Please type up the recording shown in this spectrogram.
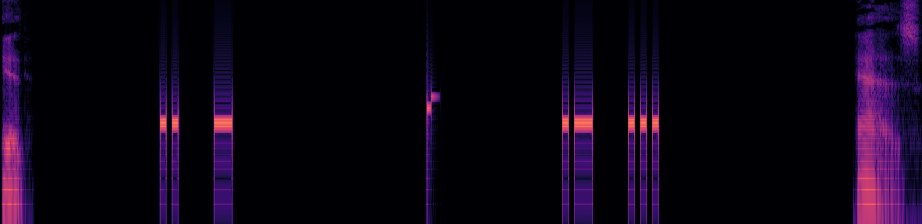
It. As.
